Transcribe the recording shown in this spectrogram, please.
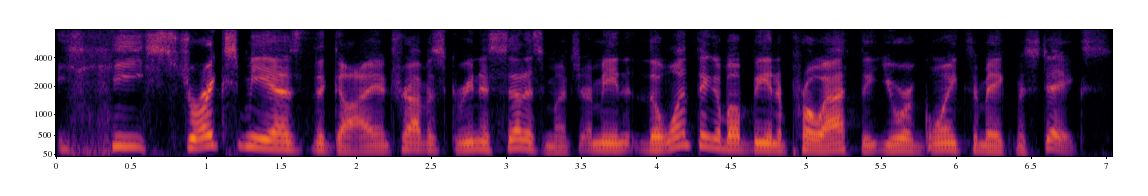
he strikes me as the guy, and Travis Green has said as much. I mean, the one thing about being a pro athlete, you are going to make mistakes.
